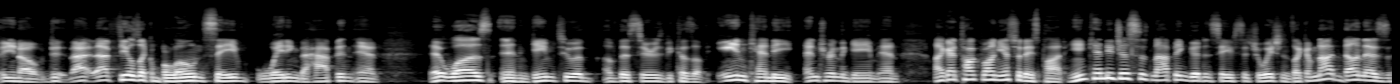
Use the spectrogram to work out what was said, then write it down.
you know, that, that feels like a blown save waiting to happen. And it was in game two of, this series because of Ian Kennedy entering the game. And like I talked about in yesterday's pod, Ian Kennedy just has not been good in save situations. Like I'm not done as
